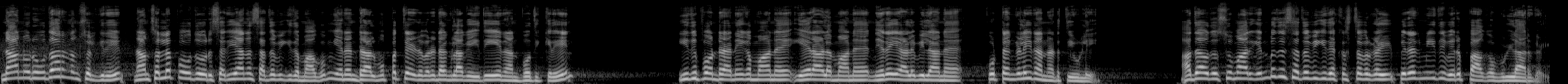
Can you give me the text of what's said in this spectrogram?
நான் ஒரு உதாரணம் சொல்கிறேன். நான் சொல்லப்போவது ஒரு சரியான சதவிகிதமாகும். ஏனென்றால் முப்பத்தேழு வருடங்களாக இதையே நான் போதிக்கிறேன். இது போன்ற அநேகமான ஏராளமான நிறைய அளவிலான கூட்டங்களை நான் நடத்தியுள்ளேன். அதாவது சுமார் எண்பது சதவிகித கிறிஸ்தவர்கள் பிறர் மீது வெறுப்பாக உள்ளார்கள்.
